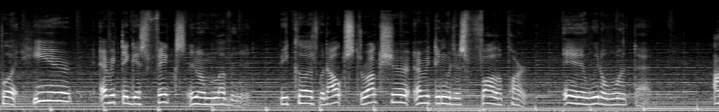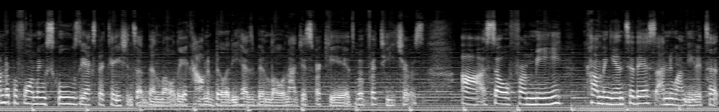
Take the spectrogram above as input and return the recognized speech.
But here, everything is fixed and I'm loving it because without structure, everything would just fall apart, and we don't want that. Underperforming schools, the expectations have been low, the accountability has been low, not just for kids, but for teachers. Uh, so for me, coming into this, I knew I needed to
